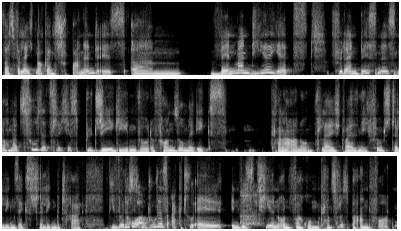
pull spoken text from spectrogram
was vielleicht noch ganz spannend ist, ähm, wenn man dir jetzt für dein Business nochmal zusätzliches Budget geben würde von Summe X, keine Ahnung, vielleicht, weiß ich nicht, fünfstelligen, sechsstelligen Betrag, wie würdest oh. du das aktuell investieren und warum? Kannst du das beantworten?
